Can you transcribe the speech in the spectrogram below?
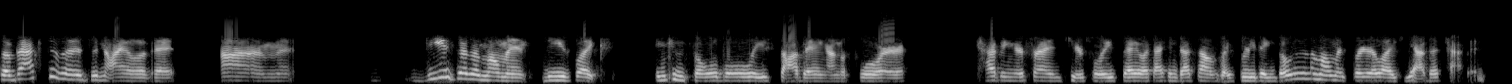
So back to the denial of it. Um, these are the moments, these like inconsolably sobbing on the floor having your friend tearfully say, like, I think that sounds like breathing, those are the moments where you're like, yeah, this happened.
